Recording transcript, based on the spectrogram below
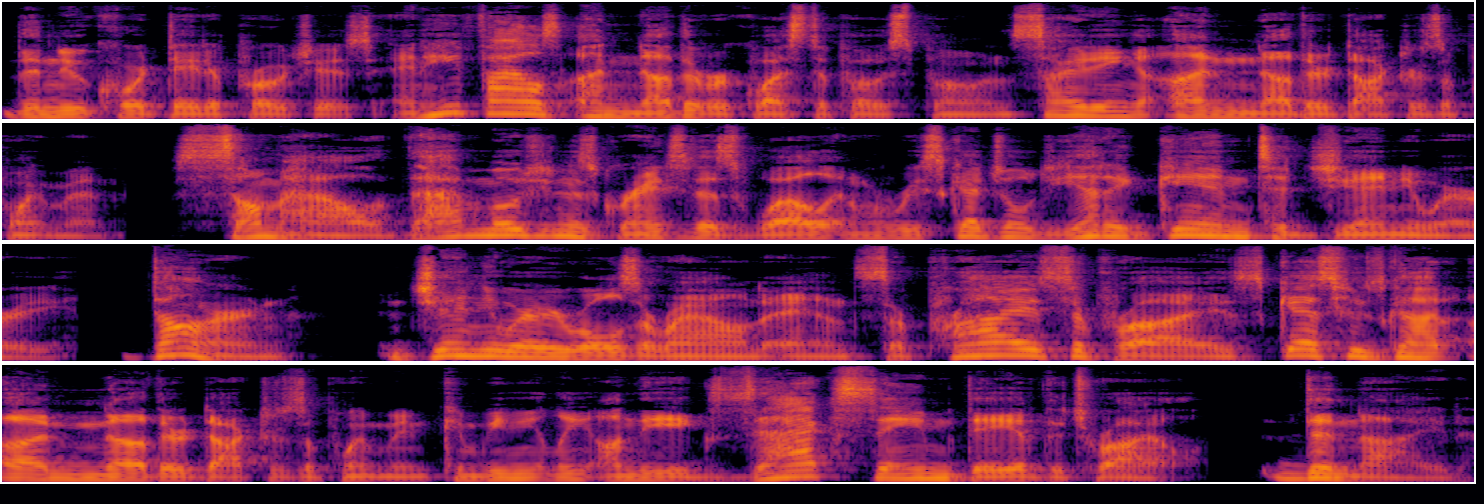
The new court date approaches, and he files another request to postpone, citing another doctor's appointment. Somehow, that motion is granted as well, and we're rescheduled yet again to January. Darn. January rolls around, and surprise, surprise, guess who's got another doctor's appointment conveniently on the exact same day of the trial? Denied.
